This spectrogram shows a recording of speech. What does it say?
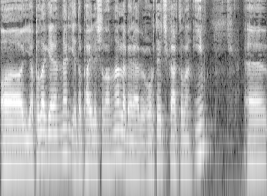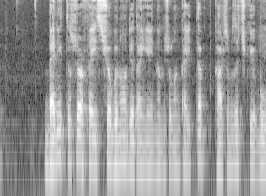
A, yapıla gelenler ya da paylaşılanlarla beraber ortaya çıkartılan im e, Beneath Surface Shogun Audio'dan yayınlanmış olan kayıtta karşımıza çıkıyor. Bu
